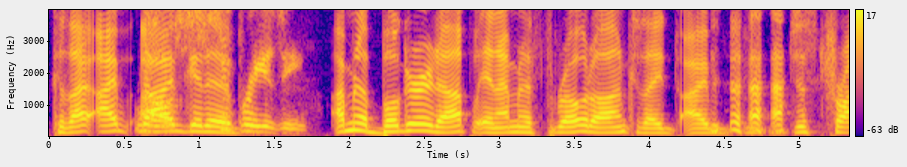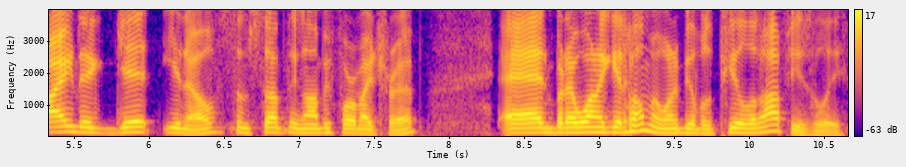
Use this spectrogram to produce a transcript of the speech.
Because I, I No, I'm gonna super easy. I'm gonna booger it up and I'm gonna throw it on because I I'm just trying to get you know some something on before my trip, and but I want to get home. I want to be able to peel it off easily.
